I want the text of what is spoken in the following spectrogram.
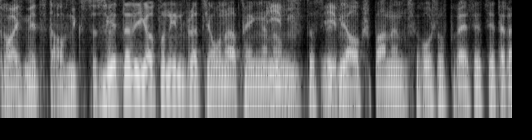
traue ich mir jetzt auch nichts zu sagen. Wird natürlich auch von der Inflation abhängen Eben, und das wird eben. ja auch spannend, Rohstoffpreise etc.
